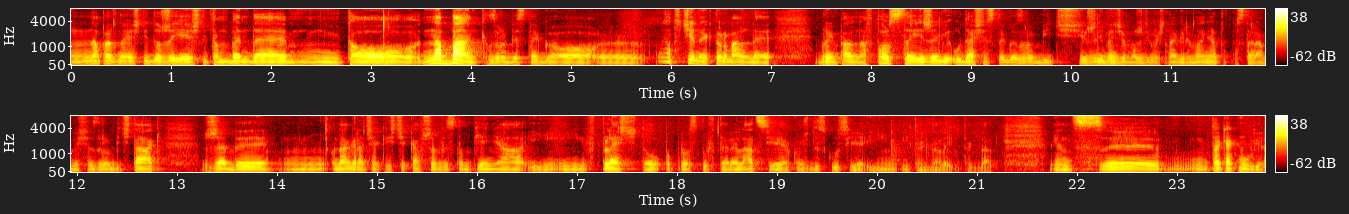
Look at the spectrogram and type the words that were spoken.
Na pewno, jeśli dożyję, jeśli tam będę, mm, to na bank zrobię z tego y, odcinek normalny broń palna w Polsce. Jeżeli uda się z tego zrobić, jeżeli będzie możliwość nagrywania, to postaramy się zrobić tak, żeby mm, nagrać jakieś ciekawsze wystąpienia i, i wpleść to po prostu w te relacje, jakąś dyskusję i, i tak dalej, i tak dalej. Więc y, tak jak mówię,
